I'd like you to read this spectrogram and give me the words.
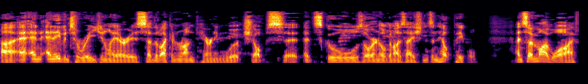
uh, and and even to regional areas, so that I can run parenting workshops at, at schools or in organisations and help people. And so my wife,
